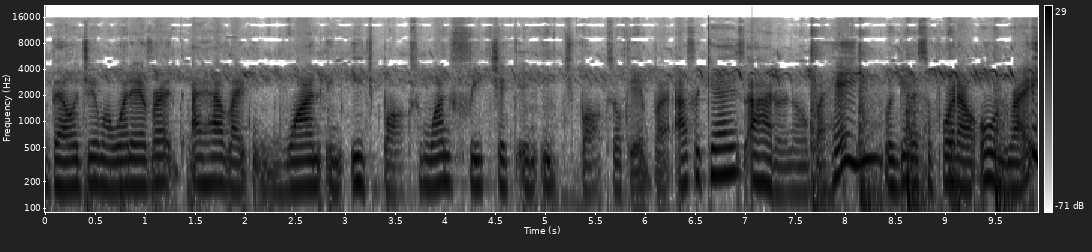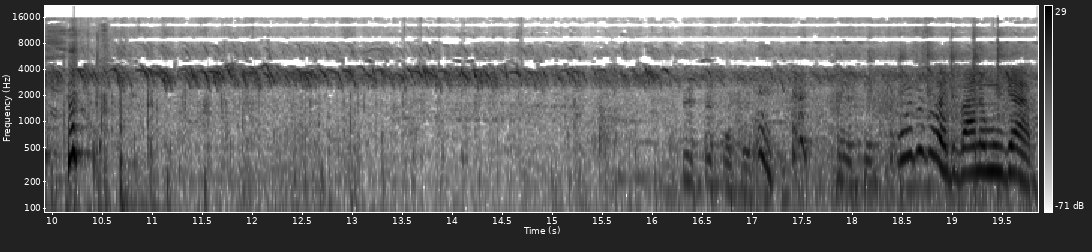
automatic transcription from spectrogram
belgium or whatever i have like one in each box. One free chick in each box okay? But africans i don't know. But hey we're gonna support our own right What's this way to buy them we got? uh,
